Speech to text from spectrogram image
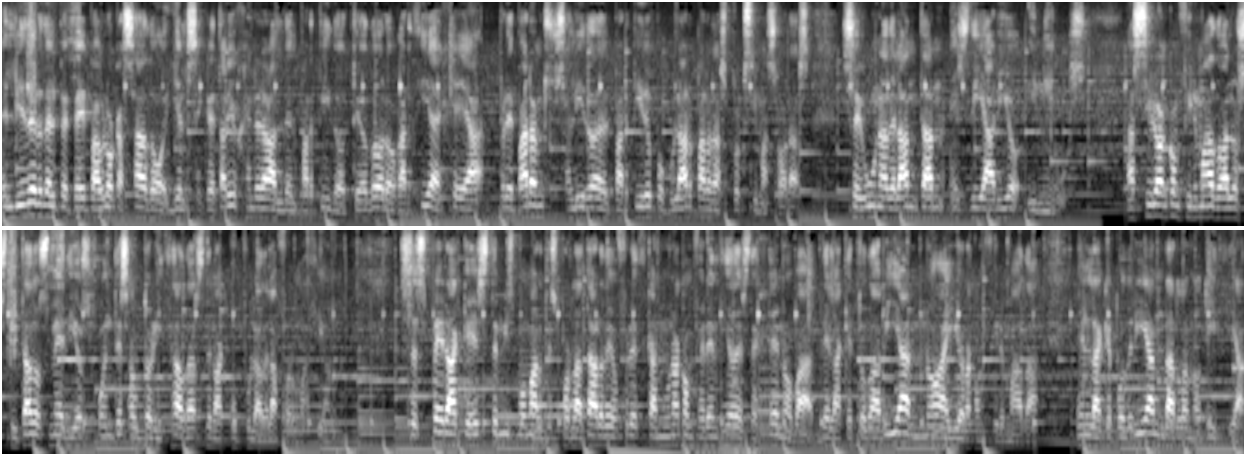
El líder del PP, Pablo Casado, y el secretario general del partido, Teodoro García Egea, preparan su salida del Partido Popular para las próximas horas, según adelantan Es Diario y News. Así lo han confirmado a los citados medios fuentes autorizadas de la cúpula de la formación. Se espera que este mismo martes por la tarde ofrezcan una conferencia desde Génova, de la que todavía no hay hora confirmada, en la que podrían dar la noticia.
